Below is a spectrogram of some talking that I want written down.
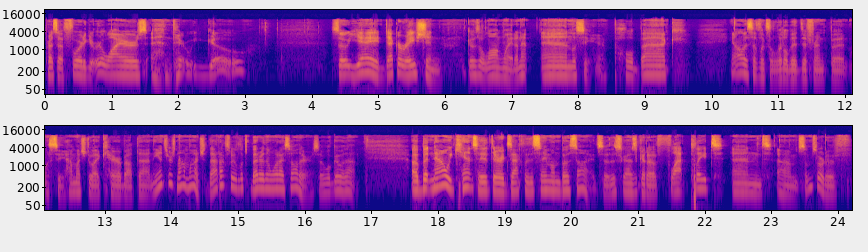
Press F4 to get rid of wires, and there we go. So yay, decoration. goes a long way, doesn't it? And let's see, pull back you know, all this stuff looks a little bit different, but let's see, how much do I care about that? And the answer is not much. That actually looks better than what I saw there, so we'll go with that. Uh, but now we can't say that they're exactly the same on both sides. So this guy's got a flat plate and um, some sort of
